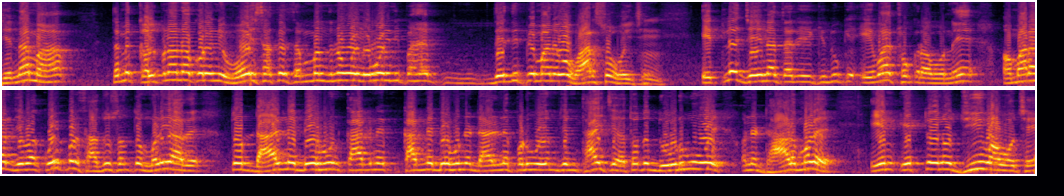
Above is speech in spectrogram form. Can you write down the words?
જેનામાં તમે કલ્પના ન કરો એની વય સાથે સંબંધ ન હોય એવો એની પાસે દેદીપ્યમાન એવો વારસો હોય છે. એટલે જૈનાચાર્યએ કીધું કે એવા છોકરાઓને અમારા જેવા કોઈ પણ સાધુ સંતો મળી આવે તો ડાળને બેહું કાગને કાગને બેહું ને ડાળને પડવું એમ જેમ થાય છે અથવા તો દોડવું હોય અને ઢાળ મળે એમ એક તો એનો જીવ આવો છે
